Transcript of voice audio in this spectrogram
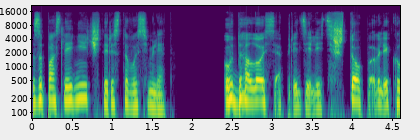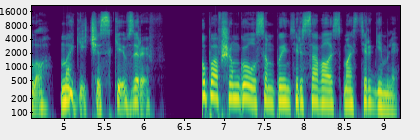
за последние 408 лет. Удалось определить, что повлекло магический взрыв. Упавшим голосом поинтересовалась мастер Гимли.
